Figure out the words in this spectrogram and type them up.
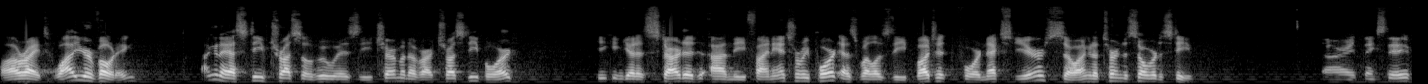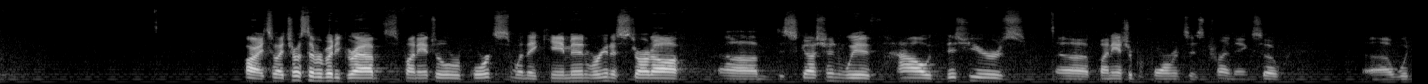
All right, while you're voting, I'm going to ask Steve Trussell, who is the chairman of our trustee board. He can get us started on the financial report as well as the budget for next year. So I'm going to turn this over to Steve. All right, thanks, Dave. All right, so I trust everybody grabbed financial reports when they came in. We're going to start off um, discussion with how this year's uh, financial performance is trending. So, uh, would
